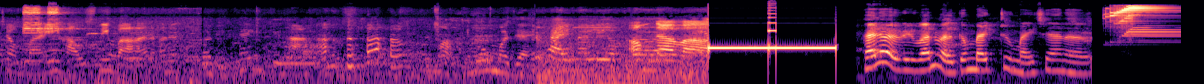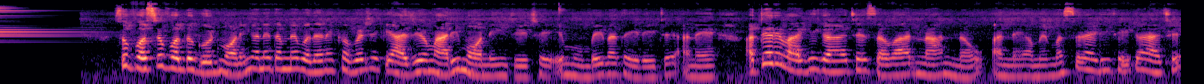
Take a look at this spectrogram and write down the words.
છે અંબાણી હાઉસની બહાર અને બહુ મજા આવી finally Ahmedabad hello everyone welcome back to my channel so first of all તો ગુડ મોર્નિંગ અને તમને બધાને ખબર છે કે આજે મારી મોર્નિંગ જે છે એ મુંબઈમાં થઈ રહી છે અને અત્યારે વાગી ગયા છે સવારના નવ અને અમે મસ્ત રેડી થઈ ગયા છે.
